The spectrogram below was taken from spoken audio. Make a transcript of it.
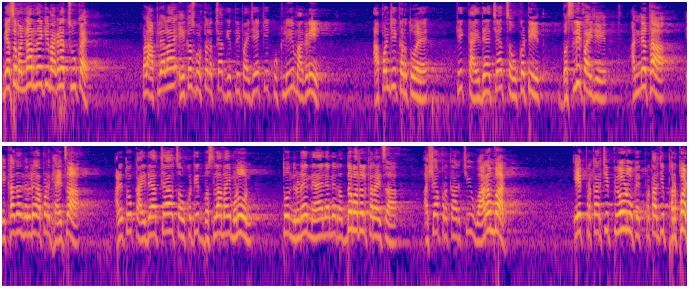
मी असं म्हणणार नाही की मागण्या चूक आहेत. पण आपल्याला एकच गोष्ट लक्षात घेतली पाहिजे की कुठलीही मागणी आपण जी करतोय ती कायद्याच्या चौकटीत बसली पाहिजे. अन्यथा एखादा निर्णय आपण घ्यायचा आणि तो कायद्याच्या चौकटीत बसला नाही म्हणून तो निर्णय न्यायालयाने रद्दबादल करायचा अशा प्रकारची वारंवार एक प्रकारची पिळवणूक एक प्रकारची फरफट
